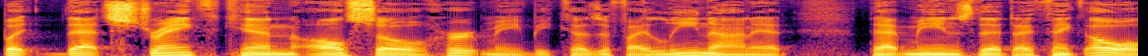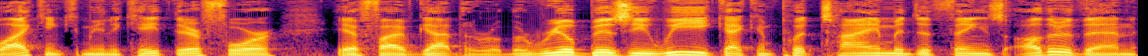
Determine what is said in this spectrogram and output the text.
But that strength can also hurt me because if I lean on it, that means that I think, oh, well, I can communicate. Therefore, if I've got the, the real busy week, I can put time into things other than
